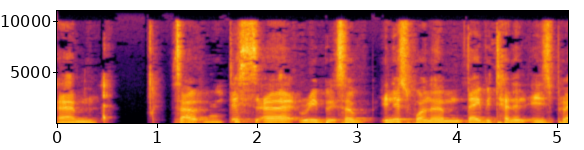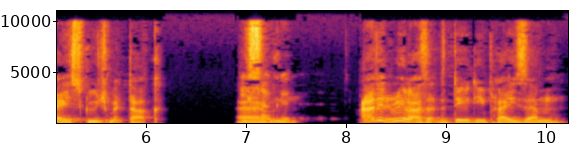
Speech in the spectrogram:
Um, so this uh, reboot. So in this one, um, David Tennant is playing Scrooge McDuck. He's so Um, good. I didn't realize that the dude who plays um,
